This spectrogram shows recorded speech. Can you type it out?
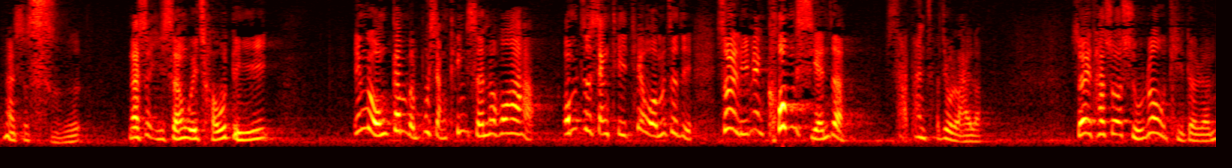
那是死，那是以神为仇敌，因为我们根本不想听神的话，我们只想体贴我们自己，所以里面空闲着，撒旦他就来了。所以他说属肉体的人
